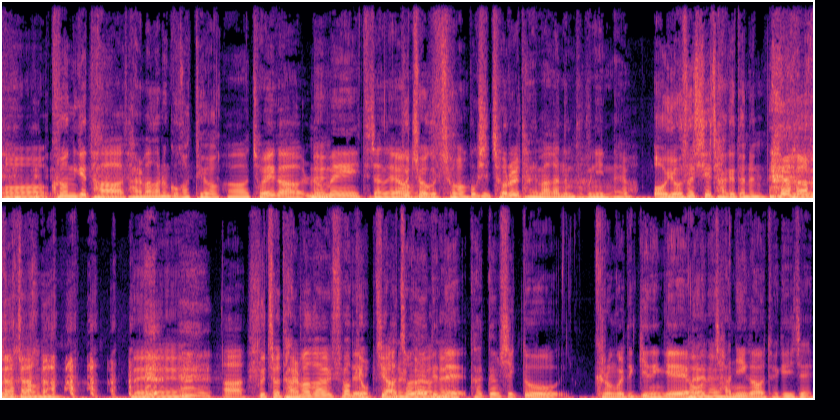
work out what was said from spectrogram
어 그런 게 다 닮아가는 것 같아요. 아, 저희가 네. 룸메이트잖아요. 그렇죠, 그렇죠. 혹시 저를 닮아가는 부분이 있나요? 어 6시에 자게 되는 그 점. 네. 아, 그렇죠. 닮아갈 수밖에 네. 없지 아, 않을까요? 저는 근데 네. 가끔씩 또 그런 걸 느끼는 게 어. 잔이가 되게 이제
